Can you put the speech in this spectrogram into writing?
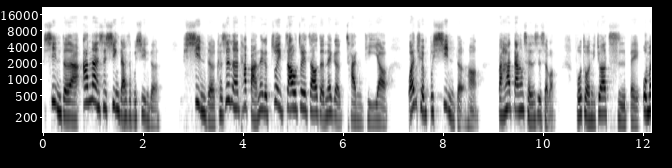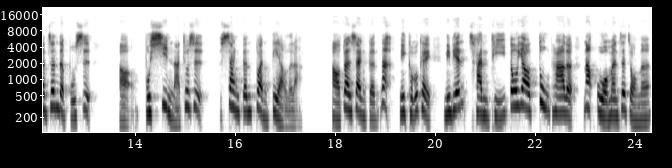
信的啊，阿难是信的还是不信的？信的。可是呢，他把那个最糟最糟的那个阐提啊，完全不信的哈。把它当成是什么？佛陀，你就要慈悲。我们真的不是啊，不信呐，就是善根断掉了啦。好，断善根，那你可不可以？你连阐提都要度他的，那我们这种呢？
